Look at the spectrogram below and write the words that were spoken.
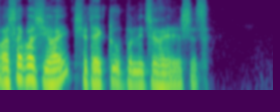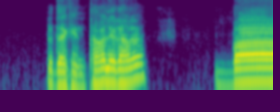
পাশাপাশি হয়, সেটা একটু উপর নিচে হয়ে এসেছে। তো দেখেন, তাহলে এটা হলো বাদাল।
